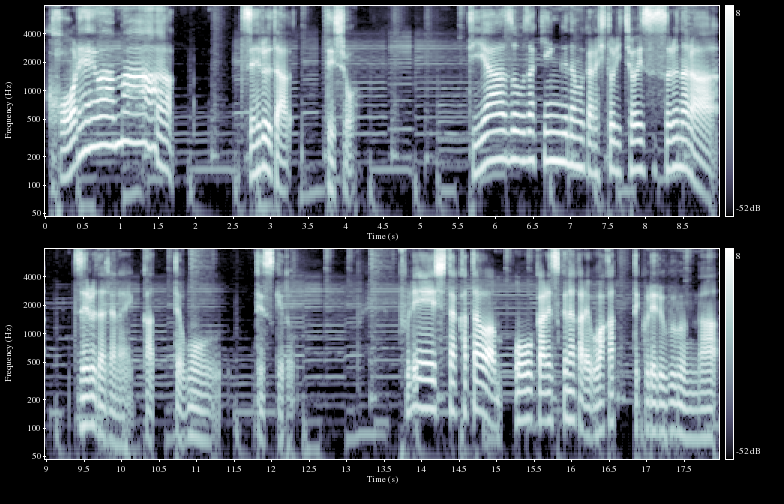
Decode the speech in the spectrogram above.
これはまあゼルダでしょ Tears of the Kingdom から一人チョイスするならゼルダじゃないかって思うんですけどプレイした方は多かれ少なかれ分かってくれる部分が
